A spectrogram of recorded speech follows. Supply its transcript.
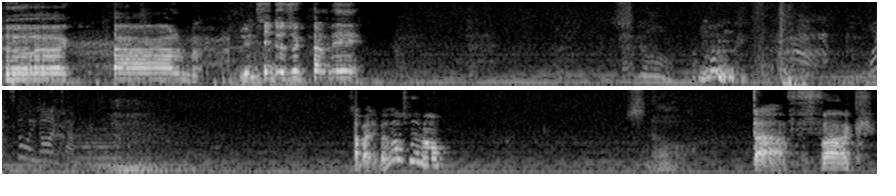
te calmes. J'ai dit de se calmer. Snow. What's going on down here? Ah bah elle est pas morte finalement. Snow. Ta fuck.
